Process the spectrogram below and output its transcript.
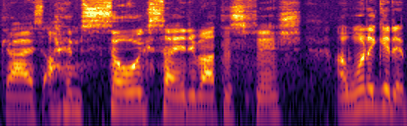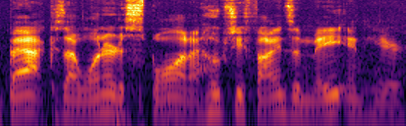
Guys, I am so excited about this fish. I want to get it back because I want her to spawn. I hope she finds a mate in here.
